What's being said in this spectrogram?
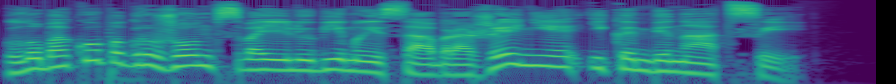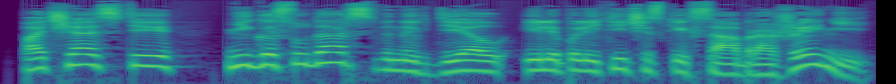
глубоко погружен в свои любимые соображения и комбинации по части не государственных дел или политических соображений,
